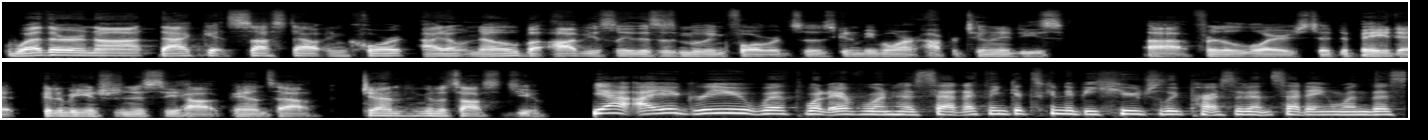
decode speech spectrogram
whether or not that gets sussed out in court, I don't know. But obviously, this is moving forward. So there's going to be more opportunities uh, for the lawyers to debate it. Going to be interesting to see how it pans out. Jen, I'm going to toss it to you. Yeah, I agree with what everyone has said. I think it's going to be hugely precedent setting when this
